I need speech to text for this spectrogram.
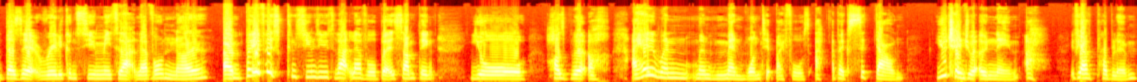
does it really consume me to that level? No. Um, but if it consumes you to that level, but it's something your husband. Ugh, I hate it when when men want it by force. Ah, I beg, sit down. You change your own name. Ah, if you have a problem,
